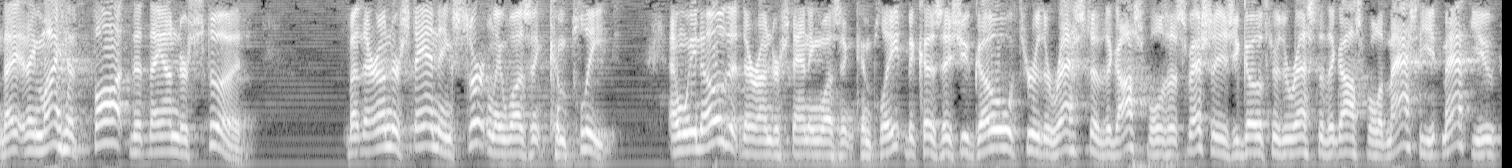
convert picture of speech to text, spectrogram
They, they might have thought that they understood, but their understanding certainly wasn't complete. And we know that their understanding wasn't complete because as you go through the rest of the Gospels, especially as you go through the rest of the Gospel of Matthew, Matthew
